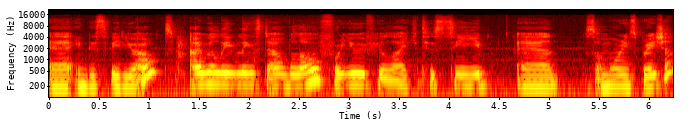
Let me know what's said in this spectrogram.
uh, in this video out. I will leave links down below for you if you like to see uh, some more inspiration.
